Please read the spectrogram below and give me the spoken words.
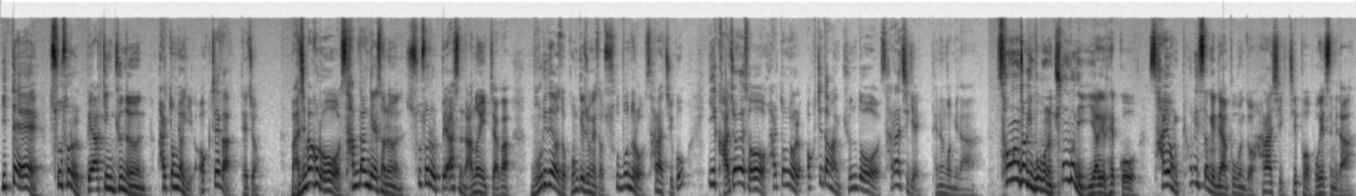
이때 수소를 빼앗긴 균은 활동력이 억제가 되죠. 마지막으로 3단계에서는 수소를 빼앗은 나노 입자가 물이 되어서 공기 중에서 수분으로 사라지고 이 과정에서 활동력을 억제당한 균도 사라지게 되는 겁니다. 성능적인 부분은 충분히 이야기를 했고 사용 편의성에 대한 부분도 하나씩 짚어보겠습니다.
